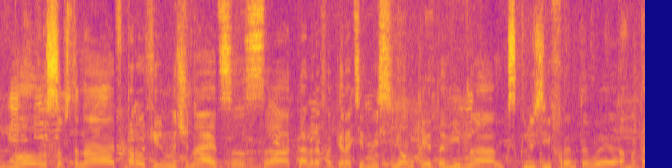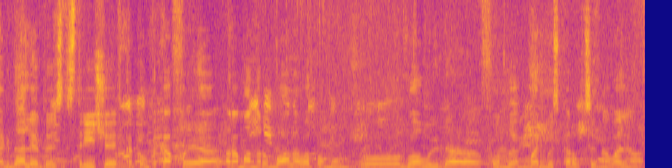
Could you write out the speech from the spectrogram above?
Ну, собственно, второй фильм начинается с кадров оперативной съемки. Это видно, эксклюзив РЕН-ТВ там, и так далее. То есть встреча в каком-то кафе Романа Рубанова, по-моему, главы да, фонда борьбы с коррупцией Навального.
